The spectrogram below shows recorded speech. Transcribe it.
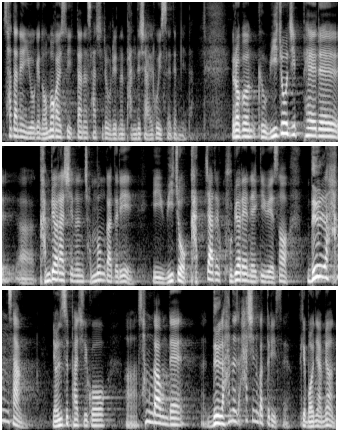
사단의 유혹에 넘어갈 수 있다는 사실을 우리는 반드시 알고 있어야 됩니다. 여러분 그 위조 지폐를 어, 감별하시는 전문가들이 이 위조 가짜를 구별해 내기 위해서 늘 항상 연습하시고 어, 삶 가운데 늘 하는 하시는 것들이 있어요. 그게 뭐냐면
